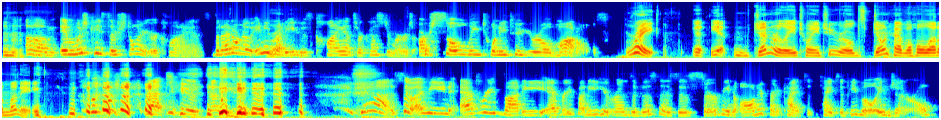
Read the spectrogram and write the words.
Mhm. Um, in which case they're still not your clients. But I don't know anybody whose clients or customers are solely 22 year old models. Right. Yet generally 22-year-olds don't have a whole lot of money. that too. That too. yeah so i mean everybody everybody who runs a business is serving all different types of types of people in general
